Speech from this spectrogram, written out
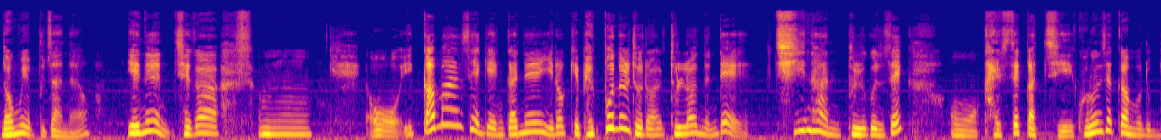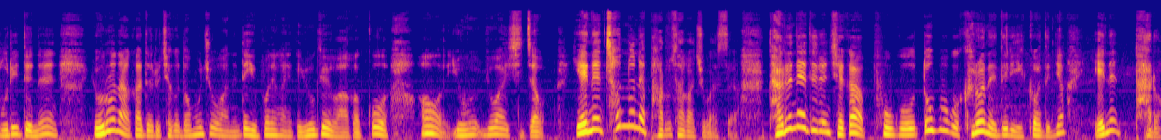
너무 예쁘지 않나요? 얘는 제가 음, 어, 이 까만색에 그러니까는 이렇게 100분을 둘렀는데 진한 붉은색 어, 갈색같이 그런 색감으로 물이 드는 요런 아가들을 제가 너무 좋아하는데 이번에 가니까 요게 와갖고 어, 요, 요 아이 진짜 얘는 첫눈에 바로 사가지고 왔어요. 다른 애들은 제가 보고 또 보고 그런 애들이 있거든요. 얘는 바로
